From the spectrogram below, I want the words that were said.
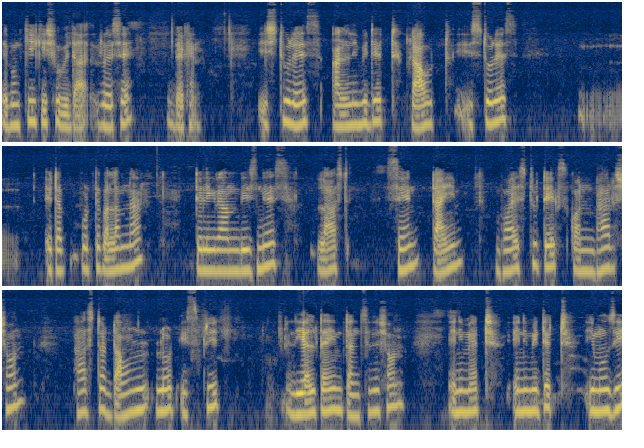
এবং কি কি সুবিধা রয়েছে দেখেন। স্টোরেজ, আনলিমিটেড ক্লাউড স্টোরেজ এটা পড়তে পারলাম না। Telegram business last send time voice to text conversion faster download speed real time translation animate animated emoji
